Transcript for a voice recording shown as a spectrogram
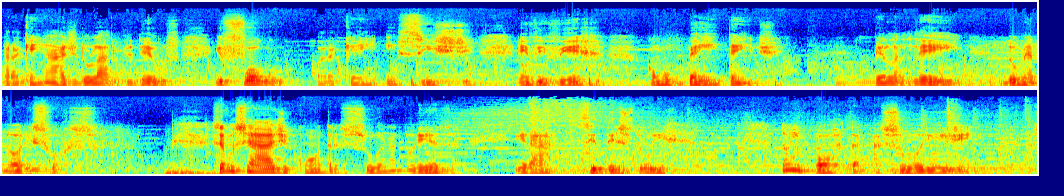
para quem age do lado de Deus e fogo para quem insiste em viver como bem entende, pela lei do menor esforço. Se você age contra sua natureza, irá se destruir. Não importa a sua origem, a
